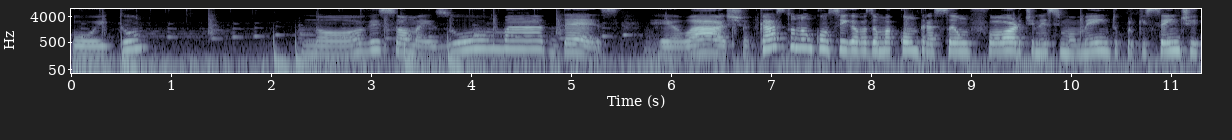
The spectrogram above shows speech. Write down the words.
oito, nove, só mais uma, dez. Relaxa. Caso tu não consiga fazer uma contração forte nesse momento, porque sente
